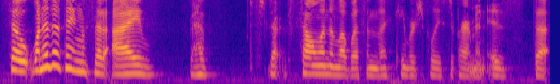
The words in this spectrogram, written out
So, one of the things that I have st- fallen in love with in the Cambridge Police Department is the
